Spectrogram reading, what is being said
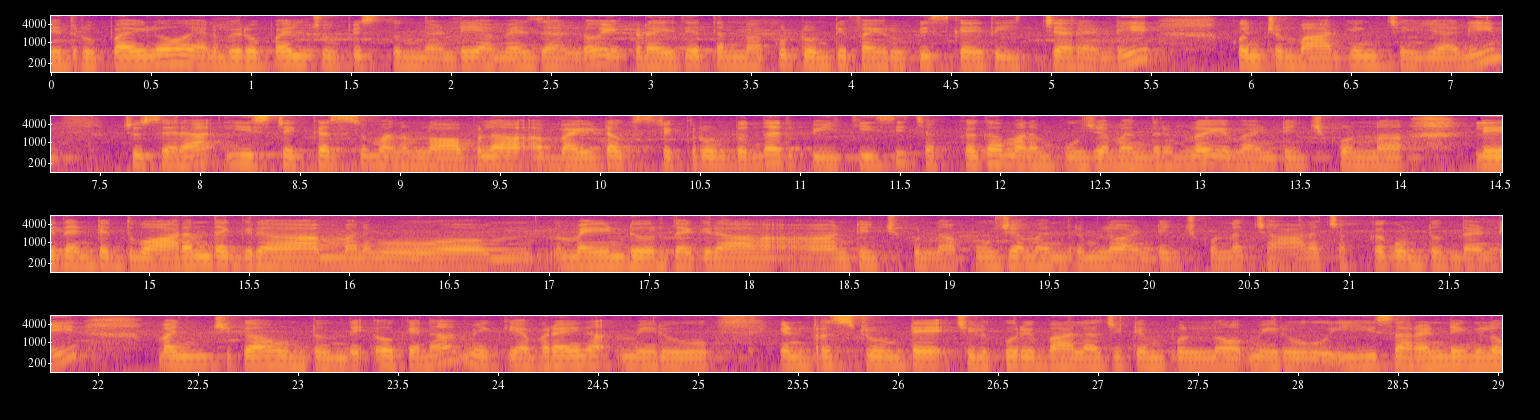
ఐదు రూపాయలు ఎనభై రూపాయలు చూపిస్తుందండి అమెజాన్లో. ఇక్కడైతే ఇతను నాకు ట్వంటీ ఫైవ్ రూపీస్కి అయితే ఇచ్చారండి. కొంచెం బార్గింగ్ చేయాలి. చూసారా ఈ స్టిక్కర్స్ మనం లోపల బయట ఒక స్టిక్కర్ ఉంటుంది అది పీకేసి చక్కగా మనం పూజా మందిరంలో ఇవి అంటించుకున్న లేదంటే ద్వారం దగ్గర మనము మెయిన్ డోర్ దగ్గర అంటించుకున్న పూజా మందిరంలో అంటించుకున్న చాలా చక్కగా ఉంటుందండి. మంచిగా ఉంటుంది. ఓకేనా? మీకు ఎవరైనా మీరు ఇంట్రెస్ట్ ఉంటే చిలుకూరి బాలాజీ టెంపుల్లో మీరు ఈ సరౌండింగ్లో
